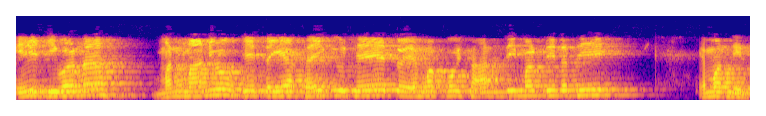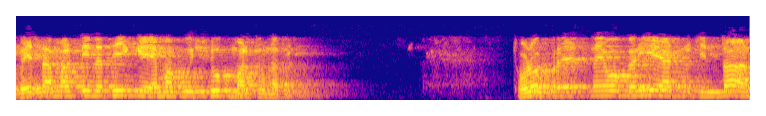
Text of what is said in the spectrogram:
એ જીવન મનમાન્યું જે તૈયાર થઈ ગયું છે તો એમાં કોઈ શાંતિ મળતી નથી, એમાં નિર્ભયતા મળતી નથી કે એમાં કોઈ સુખ મળતું નથી. થોડોક પ્રયત્ન એવો કરીએ આજનું ચિંતન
